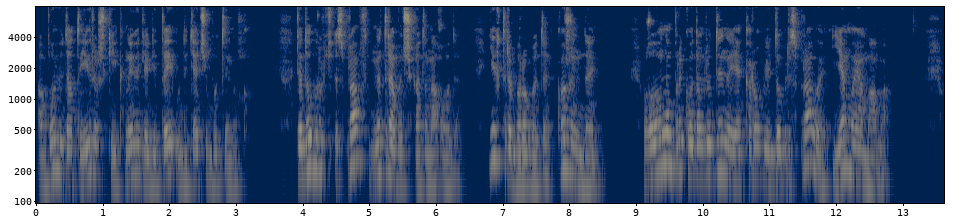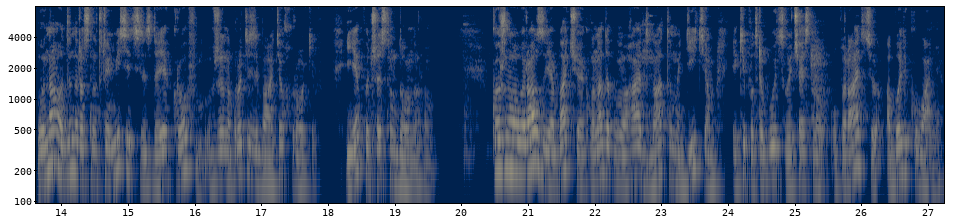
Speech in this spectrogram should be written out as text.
або віддати іграшки і книги для дітей у дитячий будинок. Для добрих справ не треба чекати нагоди, їх треба робити кожен день. Головним прикладом людини, яка робить добрі справи, є моя мама. Вона один раз на три місяці здає кров вже на протязі багатьох років і є почесним донором. Кожного разу я бачу, як вона допомагає донатами дітям, які потребують своєчасну операцію або лікування.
